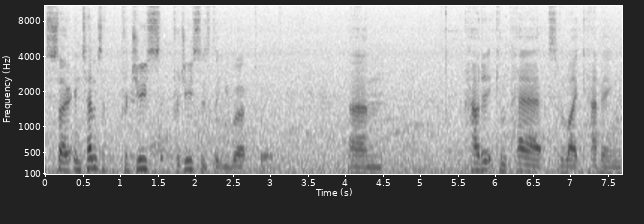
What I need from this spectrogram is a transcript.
so, in terms of produce, producers that you worked with, um, how did it compare, sort of like having,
